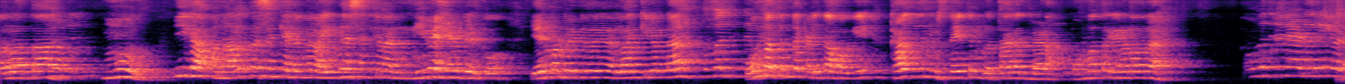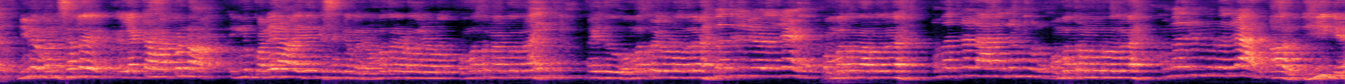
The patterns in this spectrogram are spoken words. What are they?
ಅರವತ್ತ. ಮೂರು. ಈಗ ಆ ನಾಲ್ಕನೇ ಸಂಖ್ಯೆ ಹೇಳಿದ್ಮೇಲೆ ಐದನೇ ಸಂಖ್ಯೆನ ನೀವೇ ಹೇಳಬೇಕು. ಏನ್ ಮಾಡ್ಬೇಕು ಇವಾಗ ಎಲ್ಲ ಅಂಕಿಗಳನ್ನ ಒಂಬತ್ತರಿಂದ ಕಳಿತಾ ಹೋಗಿ ಕಳೆದ ನಿಮ್ಮ ಸ್ನೇಹಿತನಿಗೆ ಗೊತ್ತಾಗೋದು ಬೇಡ. ಒಂಬತ್ತರ ಎರಡು ಅಂದ್ರೆ ಒಂಬತ್ತರಿಂದ ಎರಡರಲ್ಲಿ ಏಳು. ನೀವೇ ಮನಸ್ಸಲ್ಲೇ ಲೆಕ್ಕ ಹಾಕೊಂಡು ಇನ್ನು ಕೊನೆಯ ಐದನೇ ಸಂಖ್ಯೆ ಬರ್ರಿ. ಒಂಬತ್ತರ ಎರಡು ಏಳು? ಒಂಬತ್ತರ ನಾಲ್ಕು ಅಂದ್ರೆ ಐದು. ಒಂಬತ್ತರ ಏಳು ಅಂದ್ರೆ ಒಂಬತ್ತರ ಆರು ಅಂದ್ರೆ ಒಂಬತ್ತರ ಮೂರು. ಅಂದ್ರೆ ಆರು. ಹೀಗೆ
